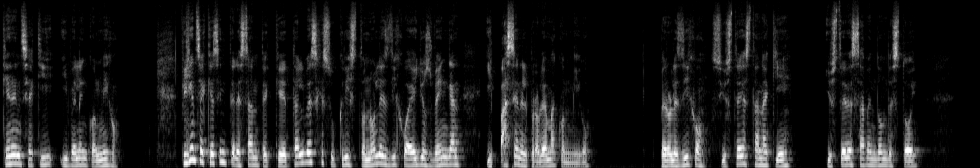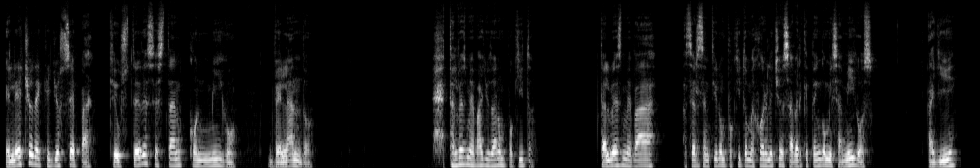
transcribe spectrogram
quédense aquí y velen conmigo. Fíjense que es interesante que tal vez Jesucristo no les dijo a ellos vengan y pasen el problema conmigo, pero les dijo, si ustedes están aquí, y ustedes saben dónde estoy, el hecho de que yo sepa que ustedes están conmigo velando, tal vez me va a ayudar un poquito. Tal vez me va a hacer sentir un poquito mejor el hecho de saber que tengo mis amigos allí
